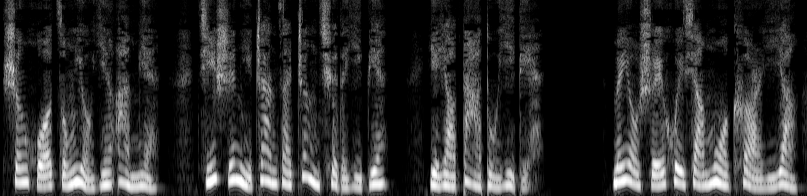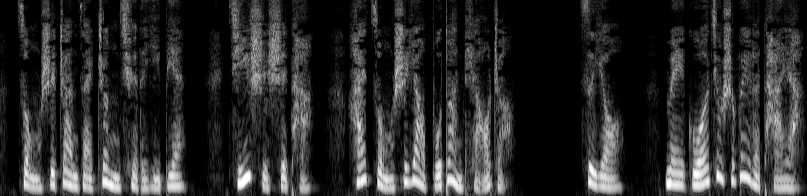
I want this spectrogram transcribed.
生活总有阴暗面，即使你站在正确的一边，也要大度一点。没有谁会像默克尔一样总是站在正确的一边，即使是他，还总是要不断调整。自由，美国就是为了他呀。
